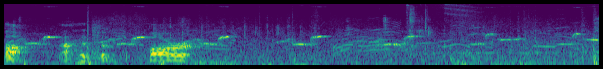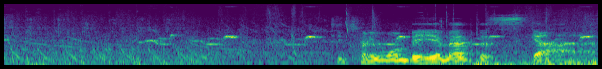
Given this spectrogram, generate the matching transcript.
Oh, I hit the bar. T21B, I'm at the sky.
